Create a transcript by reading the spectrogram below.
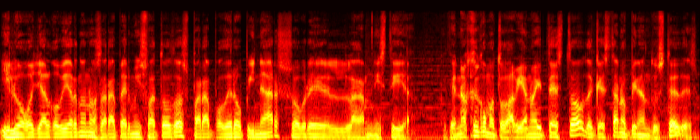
y luego ya el gobierno nos dará permiso a todos para poder opinar sobre la amnistía. Dice, no es que como todavía no hay texto, ¿de qué están opinando ustedes?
